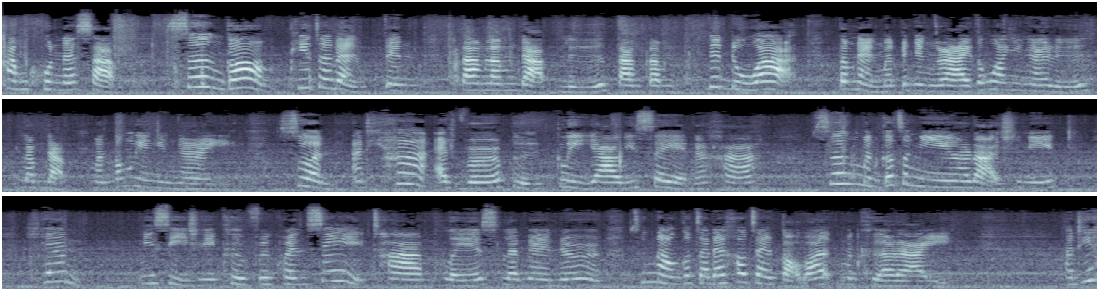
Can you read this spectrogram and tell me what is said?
คำคุณศัพท์ ซึ่งก็พี่จะแบ่งเป็นตามลำดับหรือตามตำเรียกดูว่า ตำแหน่งมันเป็นอย่างไรต้องวางยังไง หรือลำดับมันต้องเรียงยังไง ส่วนอันที่ 5 adverb หรือกริยาวิเศษนะคะ ซึ่งมันก็จะมีหลายชนิด เช่นมี 4 ชนิดคือ frequency time place และ manner ซึ่งน้องก็จะได้เข้าใจต่อว่ามันคืออะไร อันที่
